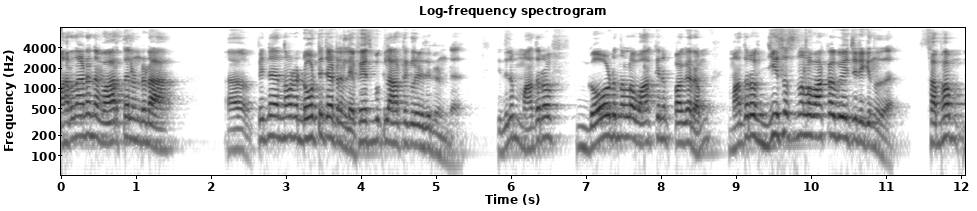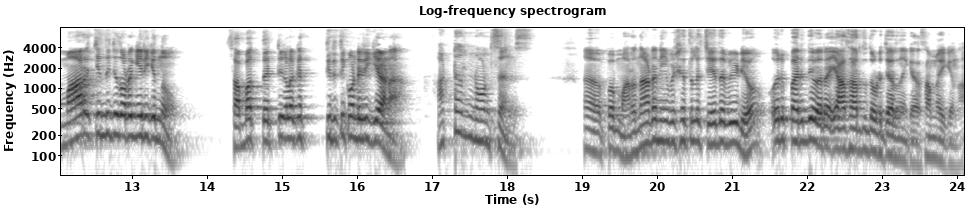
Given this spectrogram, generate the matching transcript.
മറുനാടന്റെ വാർത്തയിലുണ്ടടാ. പിന്നെ നമ്മുടെ ഡോട്ട് ചേട്ടനല്ലേ ഫേസ്ബുക്കിൽ ആർട്ടിക്കിൾ എഴുതിയിട്ടുണ്ട്. ഇതിൽ മദർ ഓഫ് ഗോഡ് എന്നുള്ള വാക്കിന് പകരം മദർ ഓഫ് ജീസസ് എന്നുള്ള വാക്കാണ് ഉപയോഗിച്ചിരിക്കുന്നത്. സഭ മാറി ചിന്തിച്ച് തുടങ്ങിയിരിക്കുന്നു. സഭ തെറ്റുകളൊക്കെ തിരുത്തിക്കൊണ്ടിരിക്കുകയാണ്. അട്ടർ നോൺസെൻസ് ഇപ്പോൾ മറുനാടൻ ഈ വിഷയത്തിൽ ചെയ്ത വീഡിയോ ഒരു പരിധി വരെ യാഥാർത്ഥ്യത്തോട് ചേർന്ന് നിൽക്കുക സമ്മതിക്കുന്നു.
